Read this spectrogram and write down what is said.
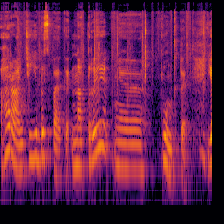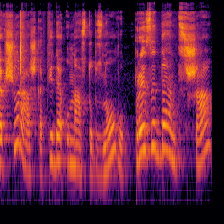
гарантії безпеки на три е, пункти. Якщо Рашка піде у наступ знову, президент США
